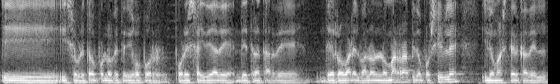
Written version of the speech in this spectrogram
y, y sobre todo por lo que te digo, por, por esa idea de, de tratar de, de robar el balón lo más rápido posible y lo más cerca del,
